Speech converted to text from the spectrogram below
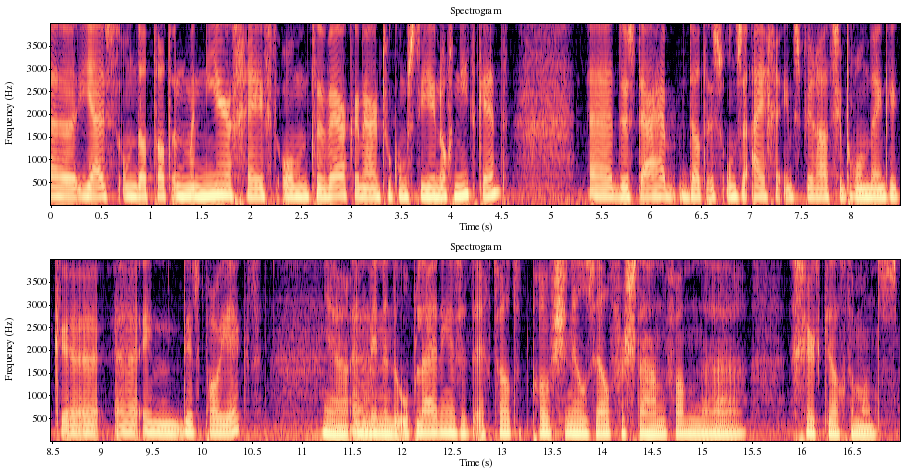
Uh, juist omdat dat een manier geeft om te werken naar een toekomst die je nog niet kent. Uh, dus daar heb, dat is onze eigen inspiratiebron, denk ik, uh, in dit project. Ja, en binnen de opleiding is het echt wel het professioneel zelfverstaan van Geert Kelchtemans.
